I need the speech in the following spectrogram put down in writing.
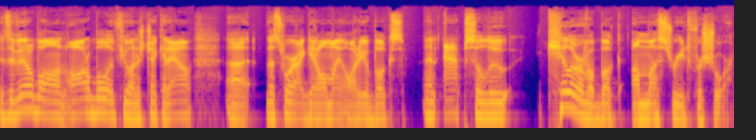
It's available on Audible if you want to check it out. Uh, that's where I get all my audiobooks. An absolute killer of a book, a must read for sure.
